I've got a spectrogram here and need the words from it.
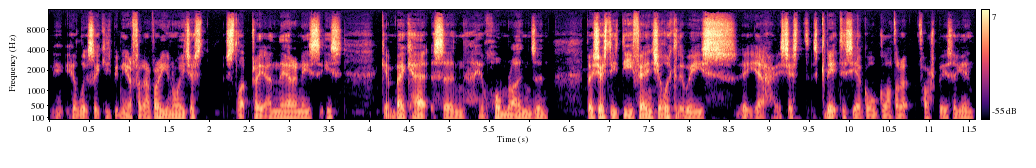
he looks like he's been here forever. You know, he just slipped right in there, and he's he's getting big hits and home runs, and but it's just his defense. You look at the way he's, yeah, it's just it's great to see a Gold Glover at first base again.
